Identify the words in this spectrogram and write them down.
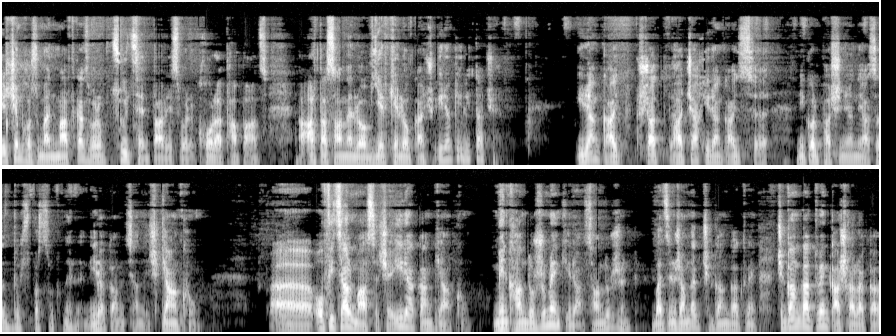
ես չեմ խոսում այն մարդկանց որոնք ցույց են տալիս որ խորաթափանց արտասանելով երկելով կանչ իրանք էլիտա չեն իրանք այդ շատ հաճախ իրանք այս Նիկոլ Փաշինյանի ասած դուրս պրծուկներ են իրականության մեջ կյանքում օֆիցիալ մասը չէ իրական կյանքում մենք հանդուրժում ենք իրանց հանդուրժենք բայց այն ժամանակ չգանգատվենք, չգանգատվենք աշխարհական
